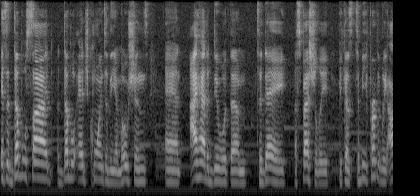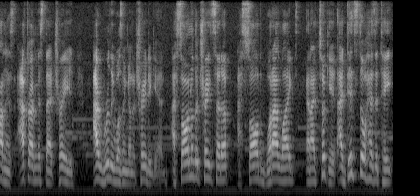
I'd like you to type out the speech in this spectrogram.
it's a double side, a double edged coin to the emotions. And I had to deal with them today, especially because to be perfectly honest, after I missed that trade, I really wasn't going to trade again. I saw another trade setup, I saw what I liked, and I took it. I did still hesitate,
